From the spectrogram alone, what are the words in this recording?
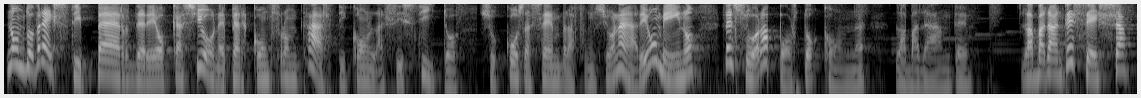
non dovresti perdere occasione per confrontarti con l'assistito su cosa sembra funzionare o meno nel suo rapporto con la badante. La badante stessa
